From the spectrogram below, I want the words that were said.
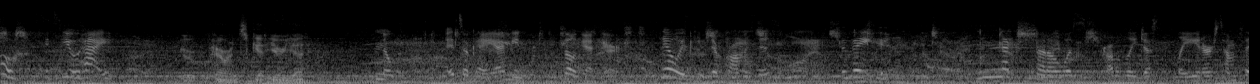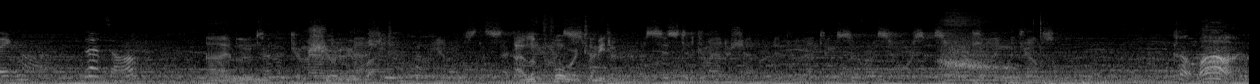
Oh, it's you. Hi. Your parents get here yet? Nope. It's okay. I mean, they'll get here. They always keep their promises. They... Next shuttle was probably just late or something. That's all. I'm sure you're right. I look forward to meeting you. Assisted Commander Shepard in preventing Cerberus forces from killing the Council. Come on.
